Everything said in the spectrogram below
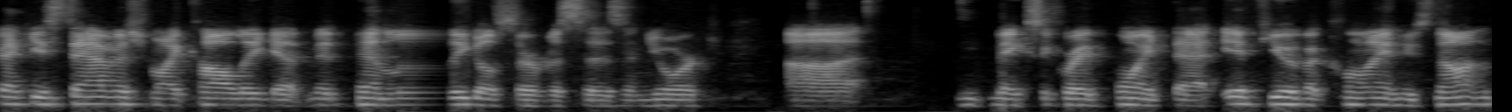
Becky Stavish, my colleague at MidPenn Legal Services in York, uh, makes a great point that if you have a client who's not in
